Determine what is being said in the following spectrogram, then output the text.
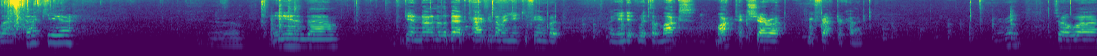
Last pack here. Um, and um, again, not another bad card because I'm a Yankee fan, but I end it with a Mox, Mark Teixeira refractor card. Alright. So, uh,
